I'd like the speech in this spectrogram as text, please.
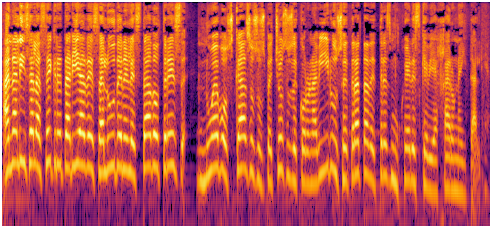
Analiza la Secretaría de Salud en el estado tres nuevos casos sospechosos de coronavirus. Se trata de tres mujeres que viajaron a Italia.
